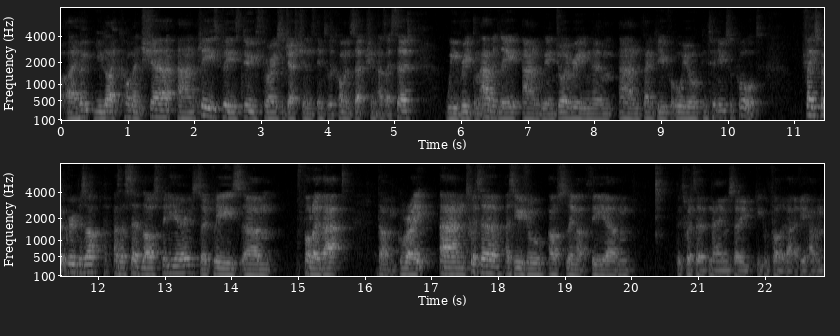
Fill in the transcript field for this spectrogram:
I hope you like, comment, share and please please do throw suggestions into the comment section as I said we read them avidly and we enjoy reading them and thank you for all your continued support. Facebook group is up, as I said last video, so please um, follow that. That would be great. And Twitter, as usual, I'll sling up the, um, the Twitter name so you can follow that if you haven't.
